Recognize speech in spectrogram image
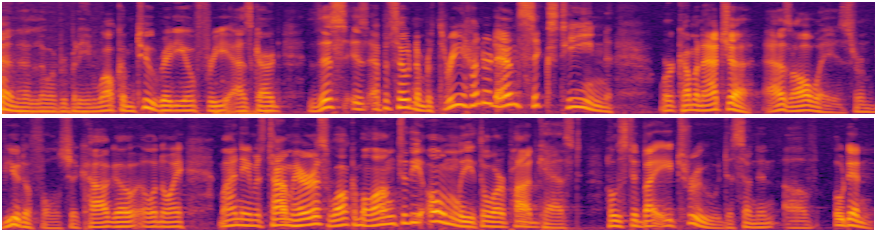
And hello, everybody, and welcome to Radio Free Asgard. This is episode number 316. We're coming at you, as always, from beautiful Chicago, Illinois. My name is Tom Harris. Welcome along to the only Thor podcast, hosted by a true descendant of Odin.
